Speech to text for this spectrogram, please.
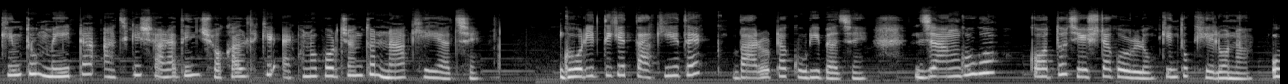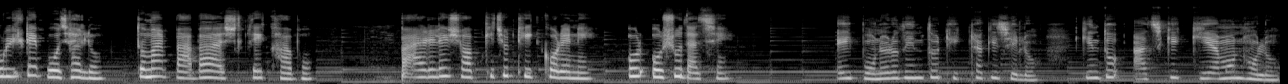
কিন্তু মেয়েটা আজকে সারাদিন সকাল থেকে এখনও পর্যন্ত না খেয়ে আছে। ঘড়ির দিকে তাকিয়ে দেখ বারোটা কুড়ি বাজে। জাঙ্গুগো কত চেষ্টা করল কিন্তু খেলো না। উল্টে বোঝালো তোমার বাবা আসলে খাব। পারলে সব কিছু ঠিক করে নে ওর ওষুধ আছে। এই পনেরো দিন তো ঠিকঠাকই ছিল কিন্তু আজকে কি এমন হলো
